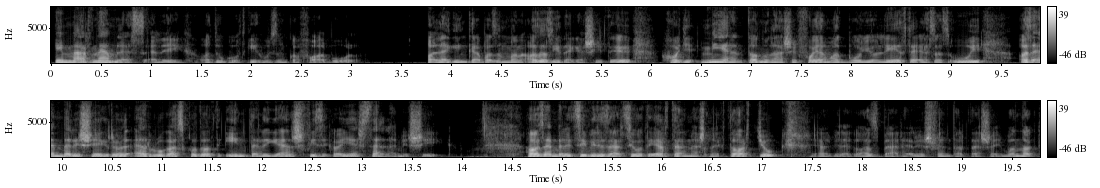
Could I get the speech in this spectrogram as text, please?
immár nem lesz elég a dugót kihúznunk a falból. A leginkább azonban az az idegesítő, hogy milyen tanulási folyamatból jön létre ez az új, az emberiségről elrugaszkodott intelligens fizikai és szellemiség. Ha az emberi civilizációt értelmesnek tartjuk, elvileg az, bár erős fenntartásaim vannak,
